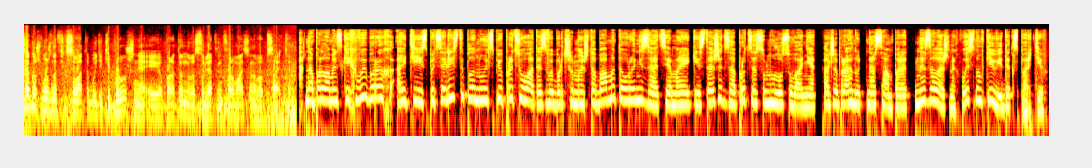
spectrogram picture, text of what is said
Також можна фіксувати будь-які порушення і оперативно виставляти інформацію на веб-сайті. На парламентських виборах it спеціалісти планують співпрацювати з виборчими штабами та організаціями, які стежать за процесом голосування, адже прагнуть насамперед незалежних висновків від експертів.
